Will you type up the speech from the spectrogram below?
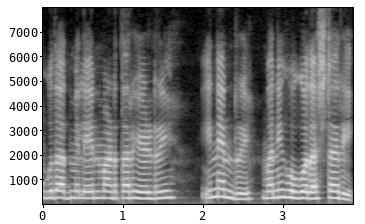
ಮುಗಿದಾದ್ಮೇಲೆ ಏನು ಮಾಡ್ತಾರೆ ಹೇಳ್ರಿ? ಇನ್ನೇನ್ರಿ? ಮನೆಗೆ ಹೋಗೋದಷ್ಟ ರೀ.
